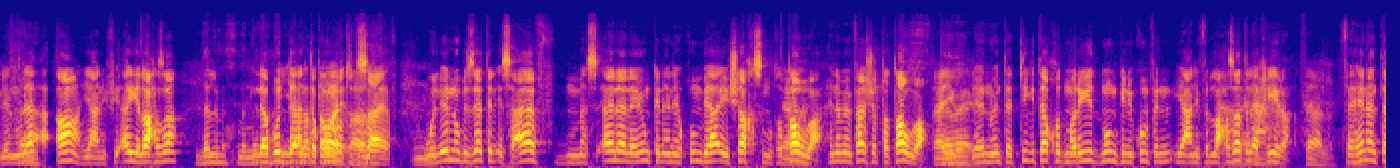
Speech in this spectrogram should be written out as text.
لأنه لا آه يعني في أي لحظة ده اللي لابد أن تكون نقطة آه. إسعاف. ولأنه بالذات الإسعاف مسألة لا يمكن أن يقوم بها أي شخص متطوع. هنا ما ينفعش التطوع. أيوه لأنه أنت تيجي تاخد مريض ممكن يكون في يعني في اللحظات آه، الأخيرة. فعلا. فهنا أنت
